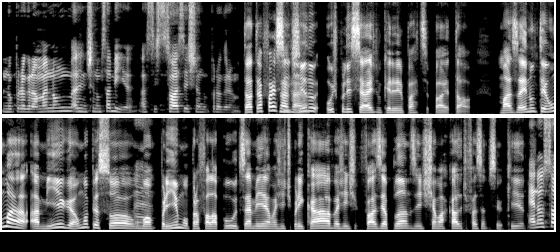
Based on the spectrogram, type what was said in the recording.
no programa não, a gente não sabia, assist, só assistindo o programa. Então até faz uhum. sentido os policiais não quererem participar e tal. Mas aí não tem uma amiga, uma pessoa, um é. primo para falar, putz, é mesmo, a gente brincava, a gente fazia planos, a gente tinha marcado de fazer não sei o quê. Eram só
